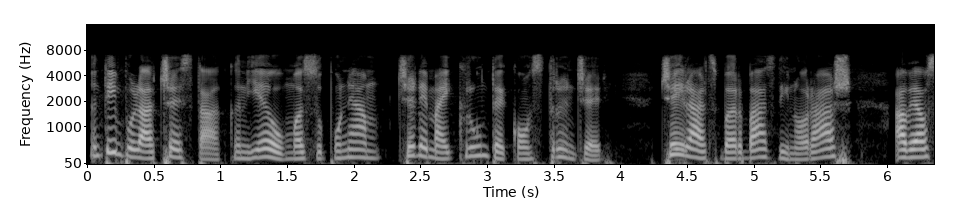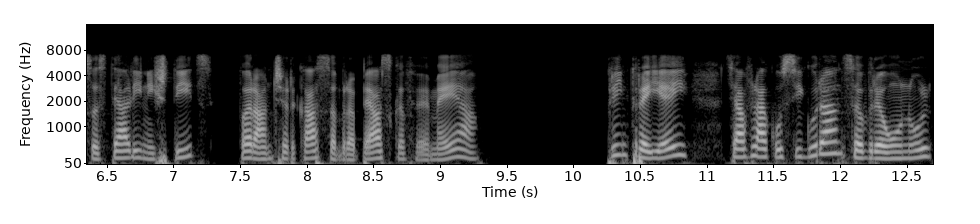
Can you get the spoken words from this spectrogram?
în timpul acesta, când eu mă supuneam cele mai crunte constrângeri, ceilalți bărbați din oraș aveau să stea liniștiți, fără a încerca să-mi răpească femeia? Printre ei se afla cu siguranță vreunul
